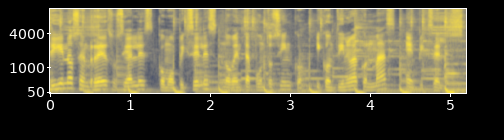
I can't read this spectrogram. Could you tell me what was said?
Síguenos en redes sociales como Pixeles 90.5 y continúa con más en Pixeles.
